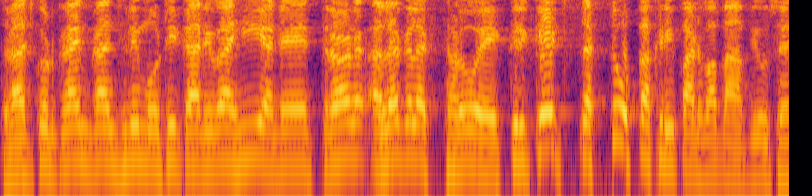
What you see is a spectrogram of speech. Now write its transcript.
રાજકોટ ક્રાઇમ બ્રાન્ચની મોટી કાર્યવાહી અને ત્રણ અલગ અલગ સ્થળોએ ક્રિકેટ સટ્ટો પકડી પાડવામાં આવ્યો છે.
